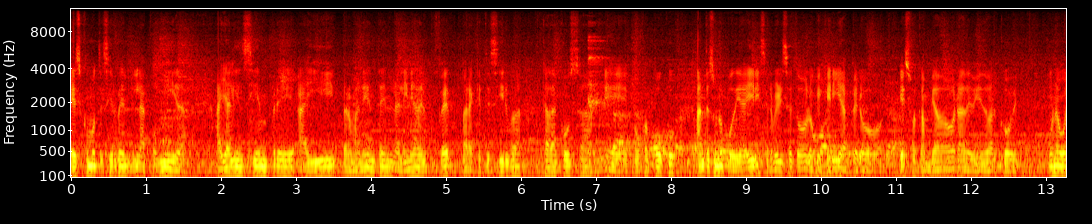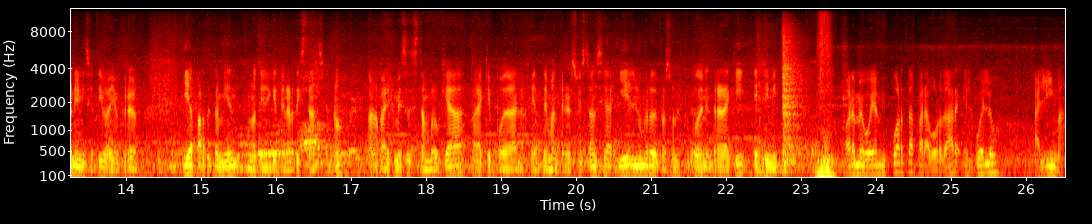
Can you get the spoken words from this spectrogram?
es cómo te sirven la comida hay alguien siempre ahí permanente en la línea del buffet para que te sirva cada cosa eh, poco a poco. Antes uno podía ir y servirse todo lo que quería, pero eso ha cambiado ahora debido al COVID. Una buena iniciativa yo creo. Y aparte también uno tiene que tener distancia, ¿no? A varias mesas están bloqueadas para que pueda la gente mantener su distancia y el número de personas que pueden entrar aquí es limitado. Ahora me voy a mi puerta para abordar el vuelo a Lima.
